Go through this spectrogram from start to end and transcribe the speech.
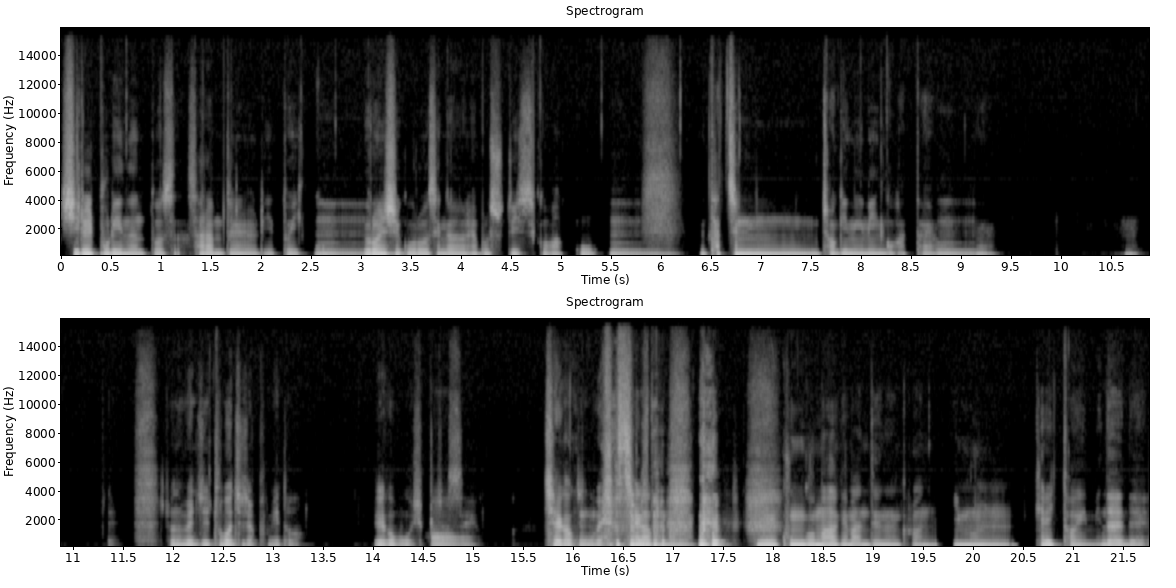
씨를 뿌리는 또 사- 사람들이 또 있고 음. 이런 식으로 생각을 해볼 수도 있을 것 같고 음, 다층적인 의미인 것 같아요. 음. 네. 저는 왠지 두 번째 작품이 더 읽어보고 싶어졌어요. 어. 체가 궁금해졌습니다. 제가 보면 그 궁금하게 만드는 그런 인물 캐릭터입니다. 네네.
